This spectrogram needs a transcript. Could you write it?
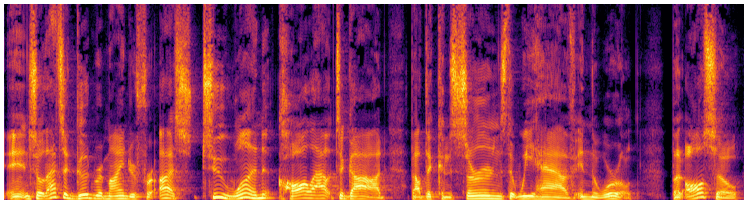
And so that's a good reminder for us to one, call out to God about the concerns that we have in the world, but also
